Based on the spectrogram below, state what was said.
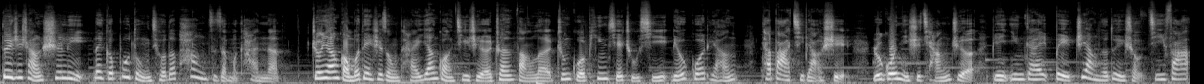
对这场失利，那个不懂球的胖子怎么看呢？中央广播电视总台央广记者专访了中国乒协主席刘国梁，他霸气表示：“如果你是强者，便应该被这样的对手激发。”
